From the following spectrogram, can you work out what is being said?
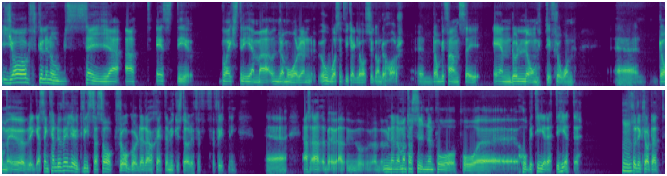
jag skulle nog säga att SD var extrema under de åren oavsett vilka glasögon du har. Eh, de befann sig ändå långt ifrån eh, de övriga. Sen kan du välja ut vissa sakfrågor där det har skett en mycket större förflyttning. Eh, alltså, om man tar synen på, på eh, HBT-rättigheter mm. så är det klart att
